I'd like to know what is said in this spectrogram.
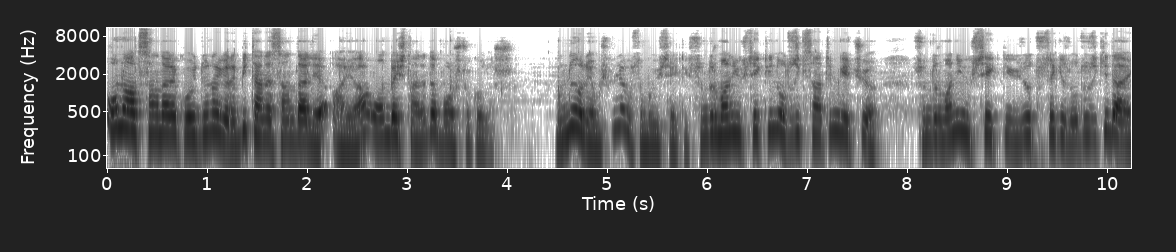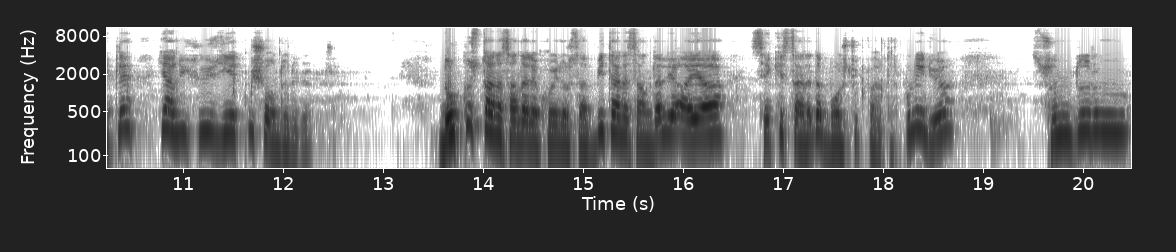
16 sandalye koyduğuna göre bir tane sandalye ayağı 15 tane de boşluk olur. Bu ne oluyormuş biliyor musun bu yükseklik? Sundurmanın yüksekliğinde 32 santim geçiyor. Sundurmanın yüksekliği 138, 32 daha. Yani 170 olduğunu görür. 9 tane sandalye koyulursa bir tane sandalye ayağı 8 tane de boşluk vardır. Bu ne diyor? Sundurum,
